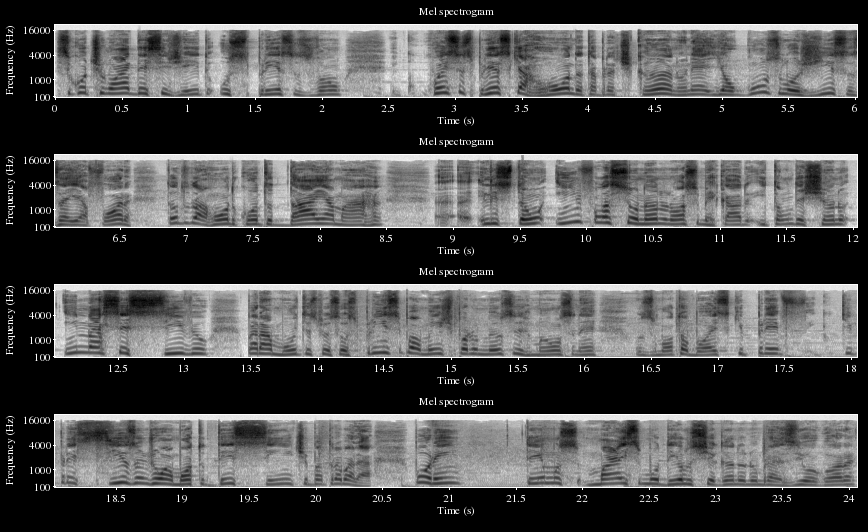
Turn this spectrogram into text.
Se continuar desse jeito, os preços vão com esses preços que a Honda tá praticando, né? E alguns lojistas aí afora, tanto da Honda quanto da Yamaha, eh, eles estão inflacionando o nosso mercado e estão deixando inacessível para muitas pessoas, principalmente para os meus irmãos, né? Os motoboys que, pre que precisam de uma moto decente para trabalhar. Porém, temos mais modelos chegando no Brasil agora,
